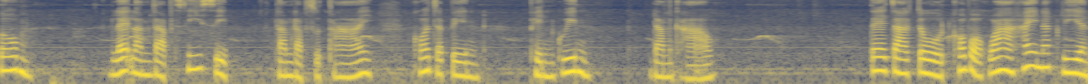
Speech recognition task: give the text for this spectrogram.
ส้ม และลำดับที่ 10 ลำดับสุดท้าย ก็จะเป็นเพนกวินดำขาว แต่จากโจทย์เขาบอกว่าให้นักเรียน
